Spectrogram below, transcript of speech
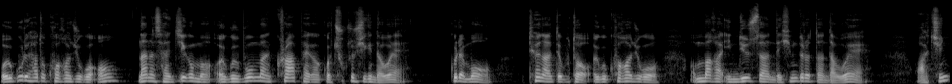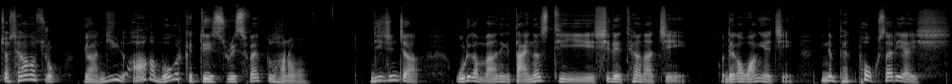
얼굴이 하도 커가지고, 어? 나는 사진 찍으면 얼굴 부분만 크랍 해갖고 축소시킨다, 왜? 그래, 뭐. 태어날 때부터 얼굴 커가지고 엄마가 인듀스 하는데 힘들었단다, 왜? 와, 진짜 생각할수록, 야, 니 아가 뭐 그렇게 disrespectful 하노? 니 진짜, 우리가 만약에 dynasty 시대에 태어났지. 내가 왕이었지. 니는 백퍼 옥살이야, 이씨.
